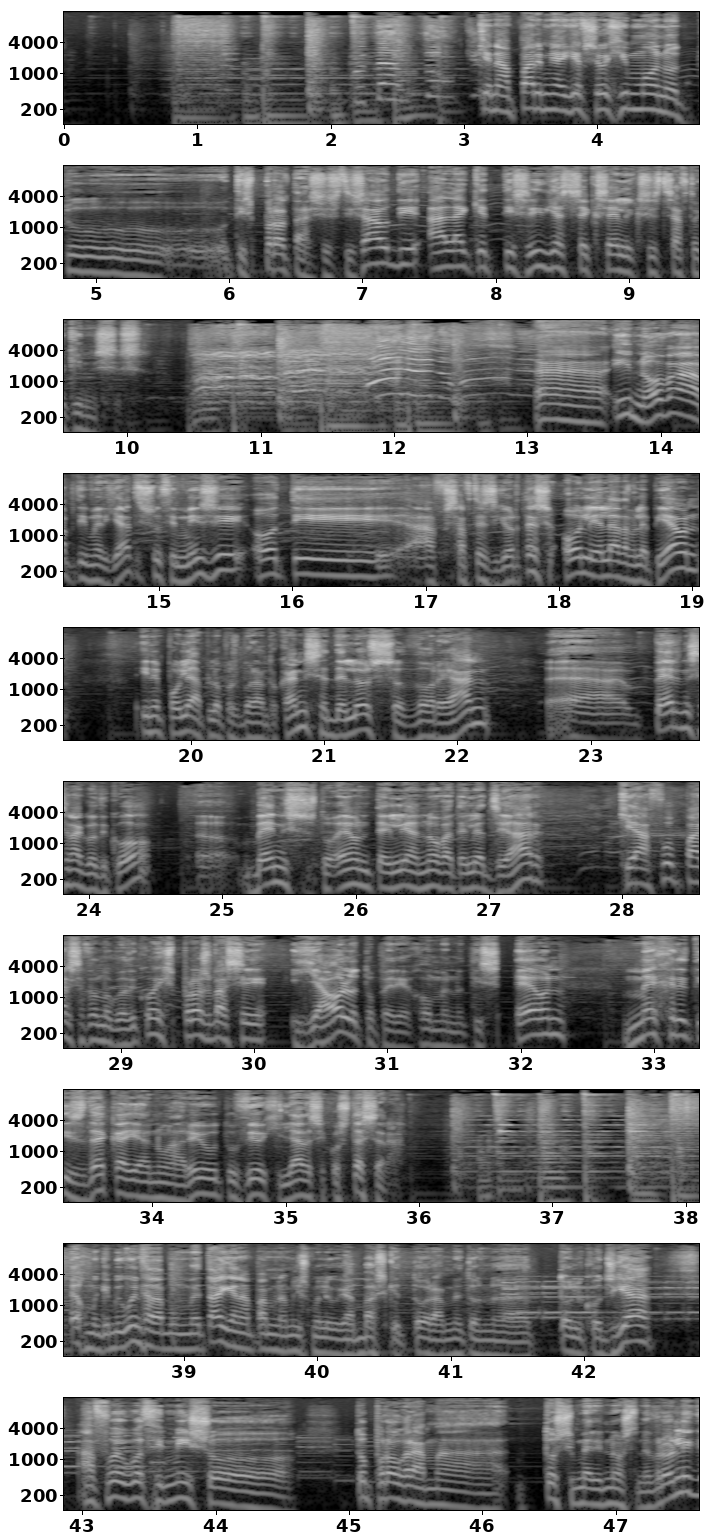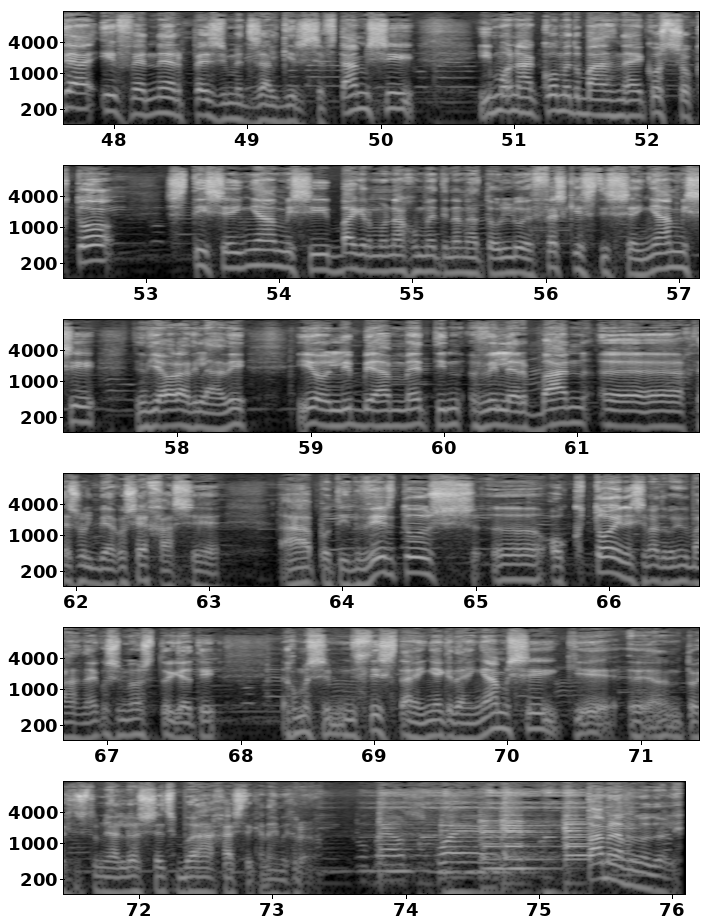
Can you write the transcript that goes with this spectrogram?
και να πάρει μια γεύση όχι μόνο του, της πρότασης της Audi αλλά και της ίδιας της εξέλιξης της αυτοκίνησης. Ε, η Νόβα από τη μεριά της σου θυμίζει ότι σε αυτές τις γιορτές όλη η Ελλάδα βλέπει έων. Είναι πολύ απλό πώς μπορεί να το κάνεις. Εντελώς δωρεάν. Ε, Παίρνεις ένα κωδικό, ε, μπαίνεις στο aeon.nova.gr και αφού πάρεις αυτόν τον κωδικό έχεις πρόσβαση για όλο το περιεχόμενο της Aeon μέχρι τις 10 Ιανουαρίου του 2024. Έχουμε και Big θα τα πούμε μετά για να πάμε να μιλήσουμε λίγο για μπάσκετ τώρα με τον uh, Τόλι Κοτζιά. Αφού εγώ θυμίσω το πρόγραμμα το σημερινό στην Ευρωλίγκα. Η Φενέρ παίζει με τις Αλγύρες στις 7.30. Η Μονακό με τον Παναθηναϊκό στις 8. Στις 9.30 η Μπάγκερ Μονάχου με την Ανατολού Εφές και στις 9.30 την διαώρα δηλαδή η Ολύμπια με την Βιλερμπάν. Ε, χθες ο Ολυμπιακός έχασε από την Βίρτου. 8 είναι σήμερα το παιχνίδι του Παναθηναϊκού. Σημειώστε το γιατί έχουμε συνηθίσει τα 9 και τα 9.30 και ε, αν το έχετε στο μυαλό σας, έτσι μπορεί να χάσετε κανένα ημιχρόνο. Πάμε να βρούμε το όλοι.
